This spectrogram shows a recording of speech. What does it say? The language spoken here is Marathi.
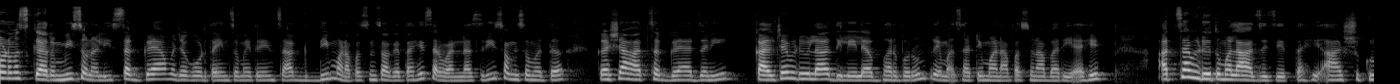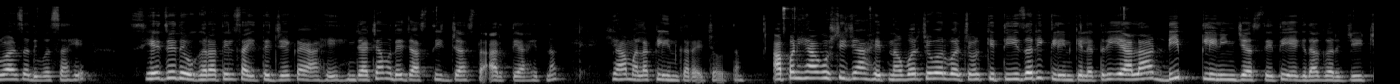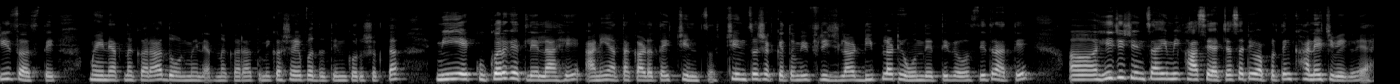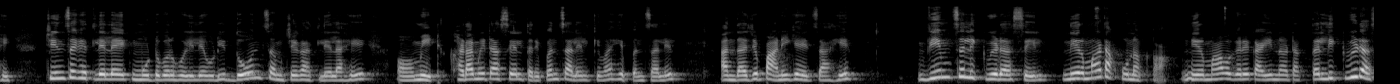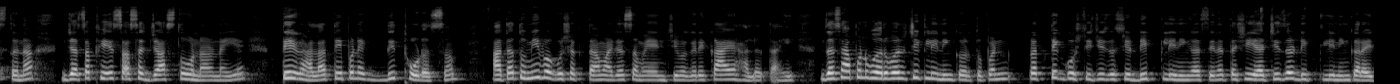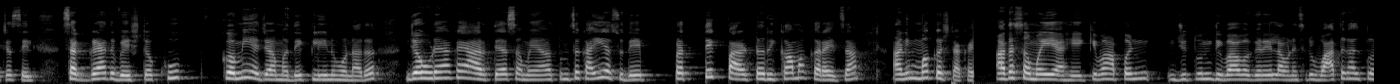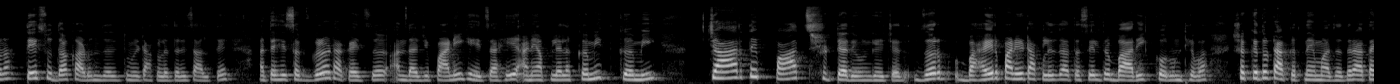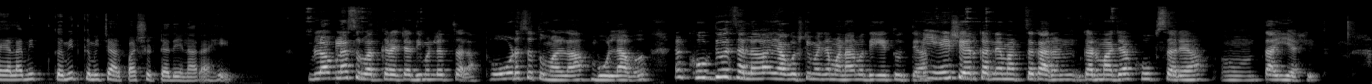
हॅलो नमस्कार. मी सोनाली. सगळ्या माझ्या गोडताईंचं मैत्रिणींचं अगदी मनापासून स्वागत आहे सर्वांना. श्री स्वामी समर्थ. कशा आहात सगळ्या जणी? कालच्या व्हिडिओला दिलेल्या भरभरून प्रेमासाठी मनापासून आभारी आहे. आजचा व्हिडिओ तुम्हाला आजच येत आहे. आज शुक्रवारचा दिवस आहे. हे जे देवघरातील साहित्य जे काय आहे ज्याच्यामध्ये जास्तीत जास्त आरती आहेत ना ह्या मला क्लीन करायच्या होत्या. आपण ह्या गोष्टी ज्या आहेत ना वरचेवर वरचेवर किती जरी क्लीन केल्या तरी याला डीप क्लिनिंग जी असते ती एकदा गरजेचीच असते. महिन्यातनं करा दोन महिन्यातनं करा तुम्ही कशाही पद्धतीने करू शकता. मी एक कुकर घेतलेला आहे आणि आता काढत आहे चिंच. चिंच शक्यतो मी फ्रीजला डीपला ठेवून देते व्यवस्थित राहते. ही जी चिंच आहे मी खास याच्यासाठी वापरते खाण्याची वेगळी आहे. चिंच घेतलेलं एक मूठभर होईल एवढी दोन चमचे घातलेलं आहे मीठ. खडा मीठ असेल तरी पण चालेल किंवा हे पण चालेल. अंदाजे पाणी घ्यायचं आहे. विमचं लिक्विड असेल निरमा टाकू नका. निरमा वगैरे काही न टाकता लिक्विड असतं ना ज्याचा फेस असा जास्त होणार नाही आहे ते घाला. ते पण अगदी थोडंसं. आता तुम्ही बघू शकता माझ्या समयांची वगैरे काय हालत आहे. जसं आपण वरवरची क्लिनिंग करतो पण प्रत्येक गोष्टीची जशी डीप क्लिनिंग असते ना तशी याची जर डीप क्लिनिंग करायची असेल सगळ्यात बेस्ट खूप कमी याच्यामध्ये क्लीन होणारं. जेवढ्या काय आरत्या समया तुमचं काही असू दे प्रत्येक पार्ट रिकामा करायचा आणि मगच टाकायचा. आता समय आहे किंवा आपण जिथून दिवा वगैरे लावण्यासाठी वात घालतो ना ते सुद्धा काढून जरी तुम्ही टाकलं तरी चालते आता हे सगळं टाकायचं अंदाजे पाणी घ्यायचं आहे आणि आपल्याला कमीत कमी चार ते पाच शिट्ट्या देऊन घ्यायच्या जर बाहेर पाणी टाकलं जात असेल तर बारीक करून ठेवा. शक्यतो टाकत नाही माझं तर. आता याला मी कमीत कमी चार पाच शिट्ट्या देणार आहे. ब्लॉगला सुरुवात करायच्या आधी म्हटलं चला थोडंसं तुम्हाला बोलावं. कारण खूप दिवस झालं या गोष्टी माझ्या मनामध्ये येत होत्या. मी हे शेअर करण्यामागचं कारण कारण माझ्या खूप साऱ्या ताई आहेत.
